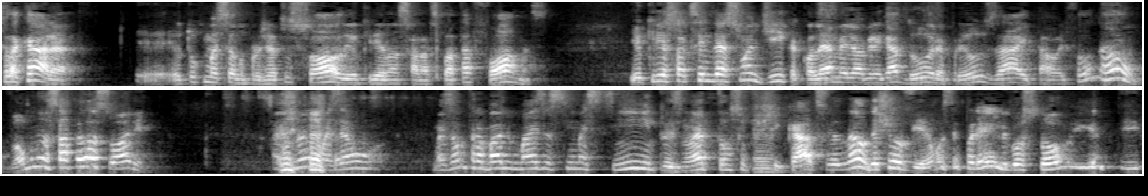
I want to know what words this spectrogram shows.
e cara, é, eu estou começando um projeto solo e eu queria lançar nas plataformas. E eu queria só que você me desse uma dica, qual é a melhor agregadora para eu usar e tal. Ele falou, não, vamos lançar pela Sony. Aí, não, mas é um, mas é um trabalho mais assim, mais simples, não é tão sofisticado. É. Não, deixa eu ver. Eu mostrei para ele, ele gostou e, e,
